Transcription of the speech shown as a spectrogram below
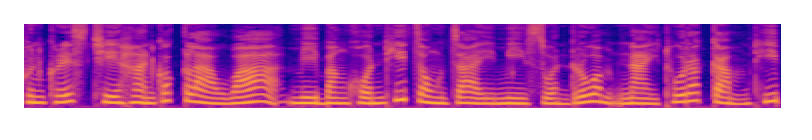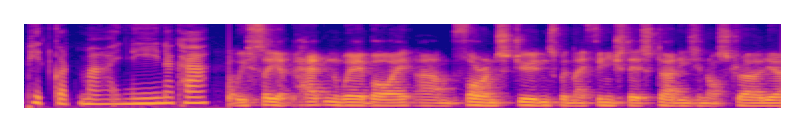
คุณคริสชีฮานก็กล่าวว่ามีบางคนที่จงใจมีส่วนร่วมในธุรกรรมที่ผิดกฎหมายนี้นะคะ We see a pattern whereby um, foreign students, when they finish their studies in Australia,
